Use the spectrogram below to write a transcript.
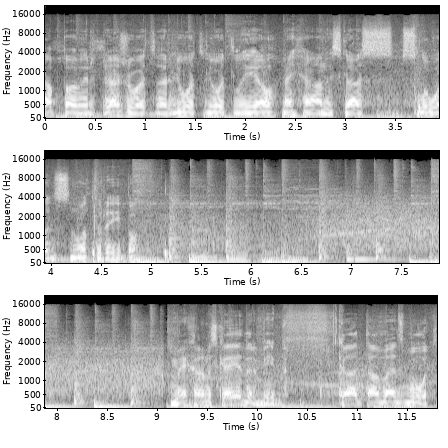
apavi ir ražoti ar ļoti, ļoti lielu mehāniskās slodzes noturību. Mehāniskā iedarbība. Kāda tā mēdz būt?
